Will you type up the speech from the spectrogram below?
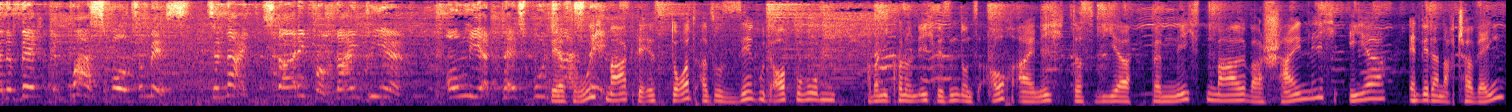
An event impossible to miss. Tonight, starting from 9 p.m. Wer es ruhig mag, der ist dort also sehr gut aufgehoben. Aber Nicole und ich, wir sind uns auch einig, dass wir beim nächsten Mal wahrscheinlich eher entweder nach Chaveng,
